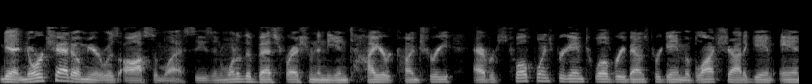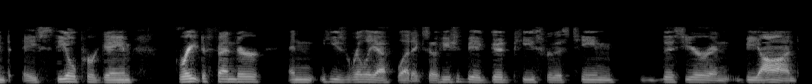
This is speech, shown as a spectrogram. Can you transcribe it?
Yeah, Norchad Omier was awesome last season. One of the best freshmen in the entire country. Averaged 12 points per game, 12 rebounds per game, a block shot a game, and a steal per game. Great defender, and he's really athletic, so he should be a good piece for this team this year and beyond.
